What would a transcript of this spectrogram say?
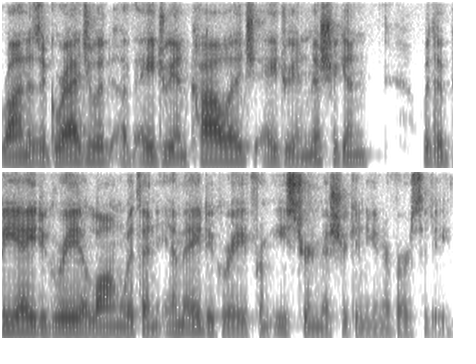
Ron is a graduate of Adrian College, Adrian, Michigan, with a BA degree along with an MA degree from Eastern Michigan University.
